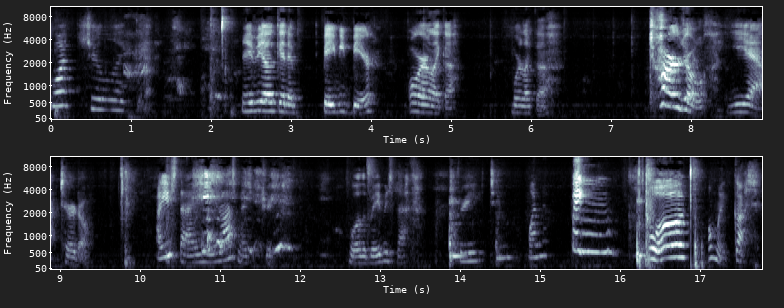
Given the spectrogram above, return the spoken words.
What should I get? Maybe I'll get a baby bear or like a more like a turtle. Yeah, turtle. I used that in my last magic trick. Well, the baby's back. Three, two, one, bing! What? Oh my gosh,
